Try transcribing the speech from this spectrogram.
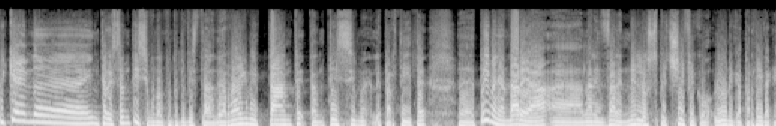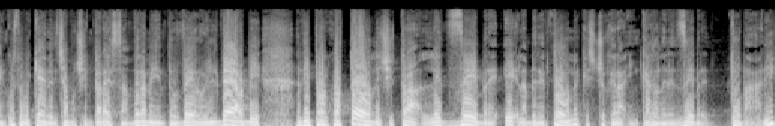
Weekend eh, interessantissimo dal punto di vista del rugby, tante, tantissime le partite. Eh, prima di andare a, a, analizzare nello specifico l'unica partita che in questo weekend diciamo, ci interessa veramente, ovvero il derby di Pro 14 tra le Zebre e la Benetton, che si giocherà in casa delle Zebre domani,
